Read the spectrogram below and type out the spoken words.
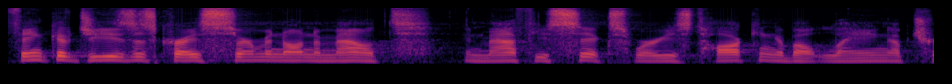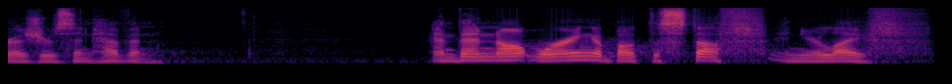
Think of Jesus Christ's Sermon on the Mount in Matthew 6, where he's talking about laying up treasures in heaven and then not worrying about the stuff in your life.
